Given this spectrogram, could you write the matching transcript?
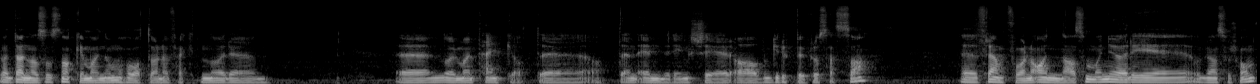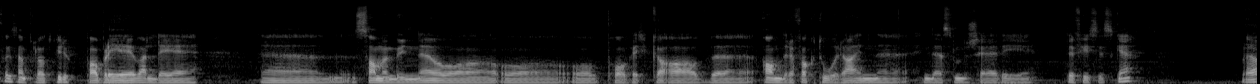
Blant annet så snakker man om Hawthorne-effekten når, eh, eh, når man tenker at, eh, at en endring skjer av gruppeprosesser. eh, Fremfor noe annet som man gjør i organisasjonen. F.eks. at gruppa blir veldig eh, sammenbundet og, og, og påvirka av eh, andre faktorer enn enn det som skjer i det fysiske. Ja,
